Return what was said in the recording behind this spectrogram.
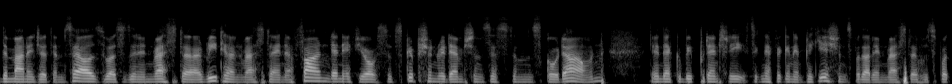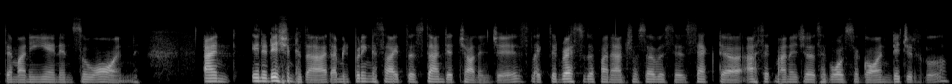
the manager themselves versus an investor, a retail investor in a fund. And if your subscription redemption systems go down, then there could be potentially significant implications for that investor who's put their money in and so on. And in addition to that, I mean, putting aside the standard challenges, like the rest of the financial services sector, asset managers have also gone digital.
